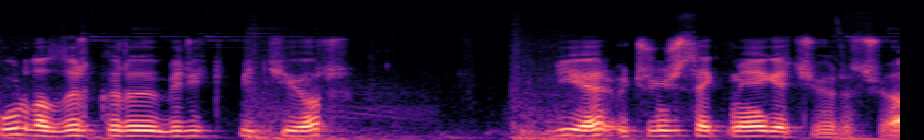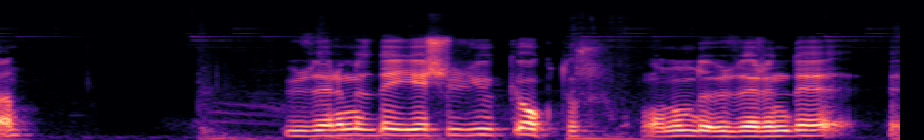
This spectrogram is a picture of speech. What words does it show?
Burada zırh kırığı birik bitiyor. Diğer üçüncü sekmeye geçiyoruz şu an. Üzerimizde yeşil yük yoktur. Onun da üzerinde e,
